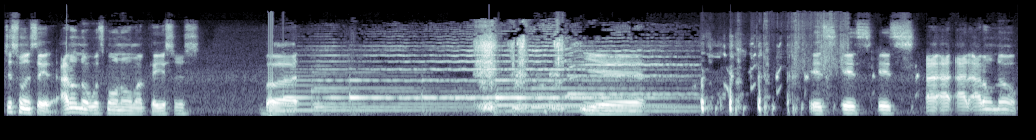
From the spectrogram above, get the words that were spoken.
Just want to say that I don't know what's going on with my Pacers, but yeah, it's it's it's I, I I don't know.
